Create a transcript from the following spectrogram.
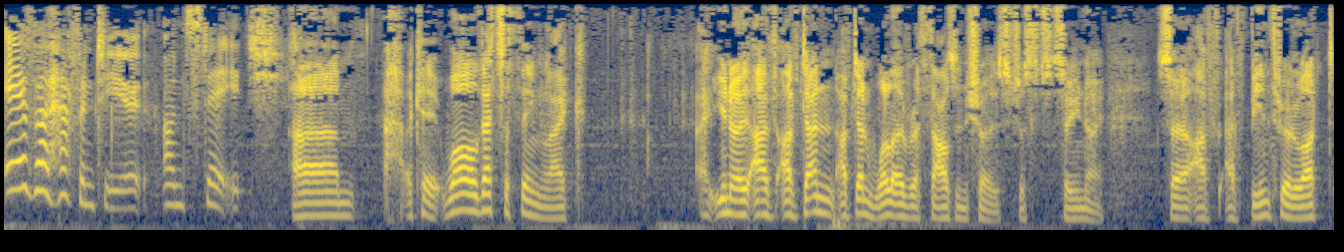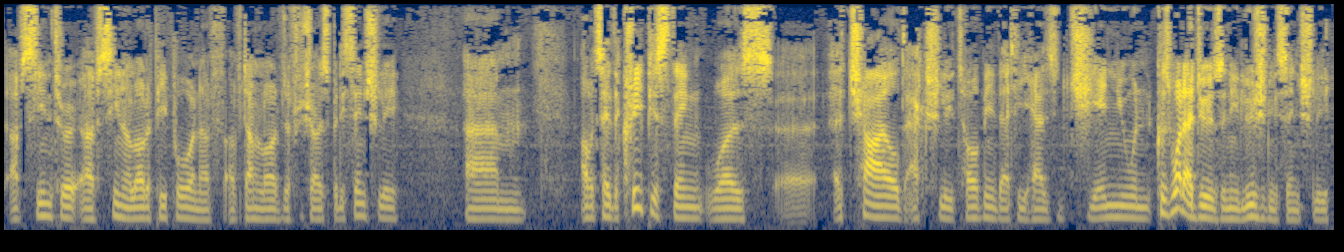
ever happened to you on stage? Um, okay, well, that's the thing. Like, uh, you know, I've I've done I've done well over a thousand shows, just so you know. So I've I've been through a lot. I've seen through I've seen a lot of people, and I've I've done a lot of different shows. But essentially, um, I would say the creepiest thing was uh, a child actually told me that he has genuine. Because what I do is an illusion, essentially.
